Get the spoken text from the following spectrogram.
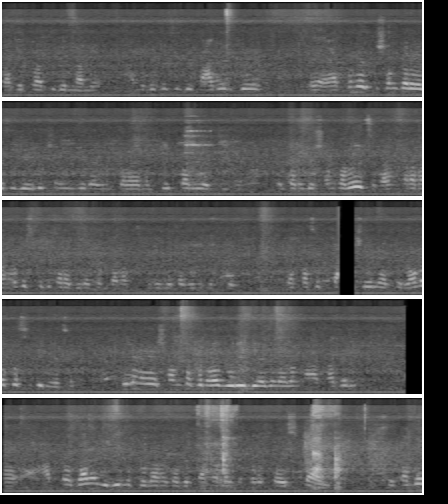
তাদের প্রার্থীদের নামে। আমরা দেখেছি যে তাদের যে আহ, এখনও একটি শঙ্কা রয়েছে যে ইলেকশন ইঞ্জিনিয়ারিং করা এবং পেপারের একটি কোম্পানিদের সংখ্যা রয়েছে। কারণ তারা বাংলাদেশ থেকে তারা যেরকম নেতা তার কাছে একটা রণপ্রস্তুতি নিয়েছে। সেখানে সংখ্যা কোনোভাবে উড়িয়ে দেওয়া যাবে এবং তাদের আপনারা জানেন বিভিন্ন প্রোগ্রামে তাদের টাকা পয়সা খরচ করার স্টাইল। তো তাদের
